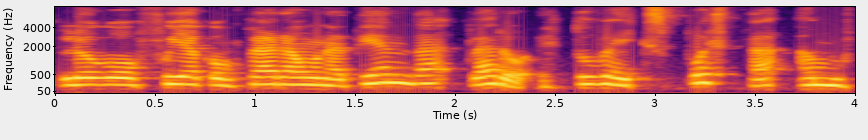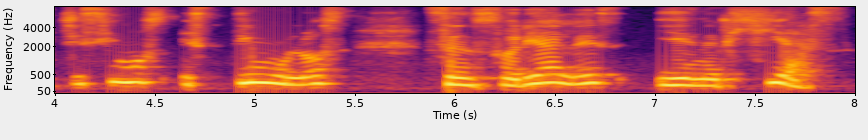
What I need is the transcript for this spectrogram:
luego fui a comprar a una tienda, claro, estuve expuesta a muchísimos estímulos sensoriales y energías,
